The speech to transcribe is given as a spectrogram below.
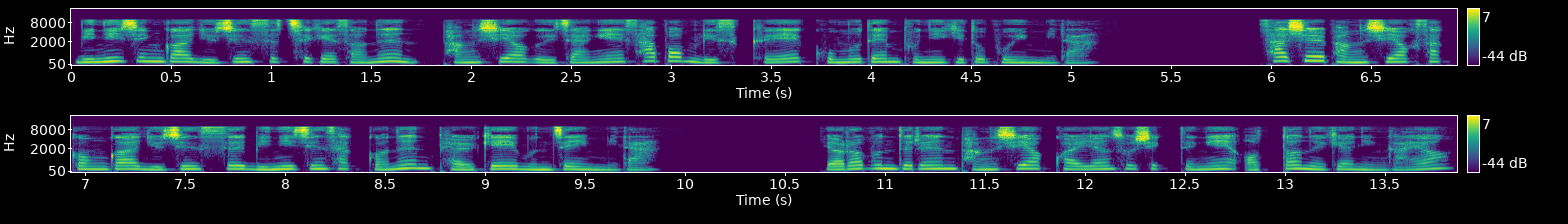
미니진과 뉴진스 측에서는 방시혁 의장의 사법 리스크에 고무된 분위기도 보입니다. 사실 방시혁 사건과 뉴진스 미니진 사건은 별개의 문제입니다. 여러분들은 방시혁 관련 소식 등에 어떤 의견인가요?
